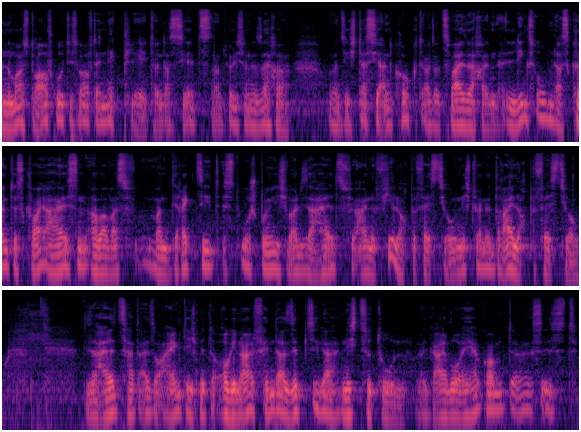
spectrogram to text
eine Nummer ist drauf, gut, das war auf der Neckplate. Und das ist jetzt natürlich so eine Sache. Wenn man sich das hier anguckt, also zwei Sachen. Links oben, das könnte Squire heißen, aber was man direkt sieht, ist ursprünglich war dieser Hals für eine Vierlochbefestigung, nicht für eine Dreilochbefestigung. Dieser Hals hat also eigentlich mit der Original Fender 70er nichts zu tun. Egal wo er herkommt, es ist,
